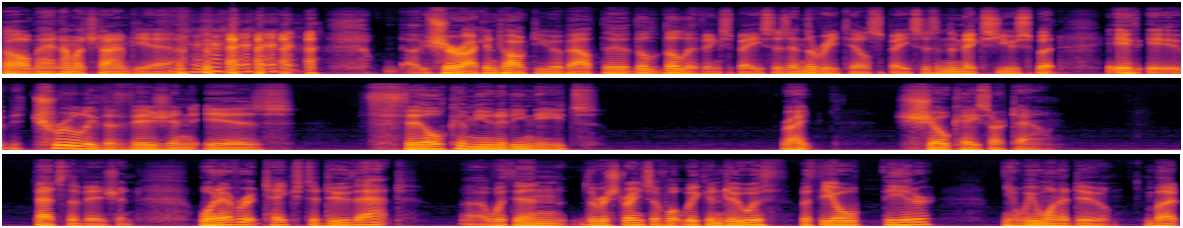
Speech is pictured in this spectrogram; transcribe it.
Oh man, how much time do you have? Uh, sure, I can talk to you about the, the, the living spaces and the retail spaces and the mixed use, but if, if truly the vision is fill community needs, right? Showcase our town. That's the vision. Whatever it takes to do that, uh, within the restraints of what we can do with, with the old theater, you know, we want to do. But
